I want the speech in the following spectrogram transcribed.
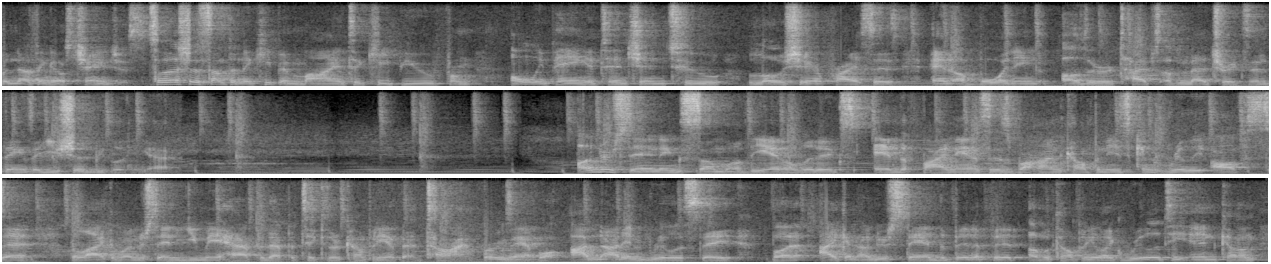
but nothing else changes. So that's just something to keep in mind to keep you from only paying attention to low share prices and avoiding other types of metrics and things that you should be looking at. Understanding some of the analytics and the finances behind companies can really offset the lack of understanding you may have for that particular company at that time. For example, I'm not in real estate, but I can understand the benefit of a company like Realty Income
